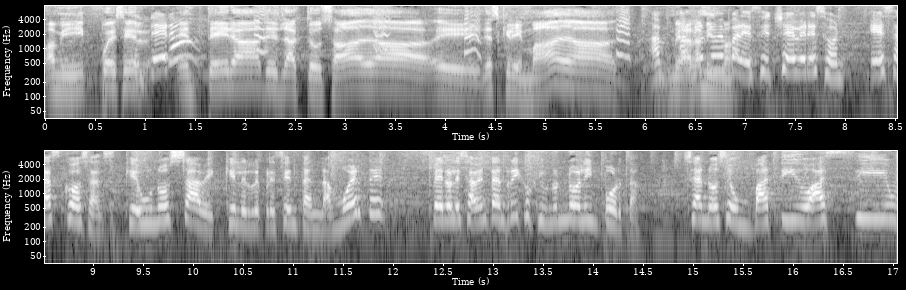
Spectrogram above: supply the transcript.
a mí puede ser ¿Entera? entera, deslactosada, eh, descremada. A, me a da mí la lo que me misma. parece chévere son esas cosas que uno sabe que le representan la muerte, pero le saben tan rico que uno no le importa. O sea, no sé, un batido así, un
